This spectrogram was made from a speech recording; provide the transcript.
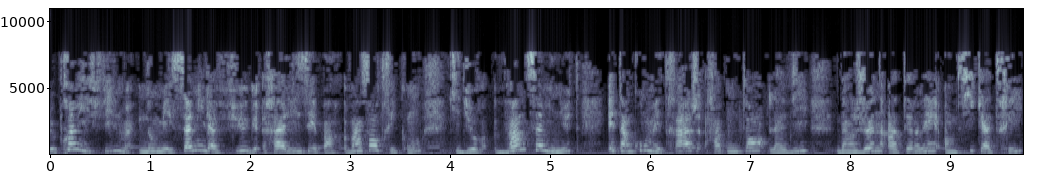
Le premier film, nommé Samy la Fugue, réalisé par Vincent Tricon, qui dure 25 minutes, est un court métrage racontant la vie d'un jeune interné en psychiatrie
